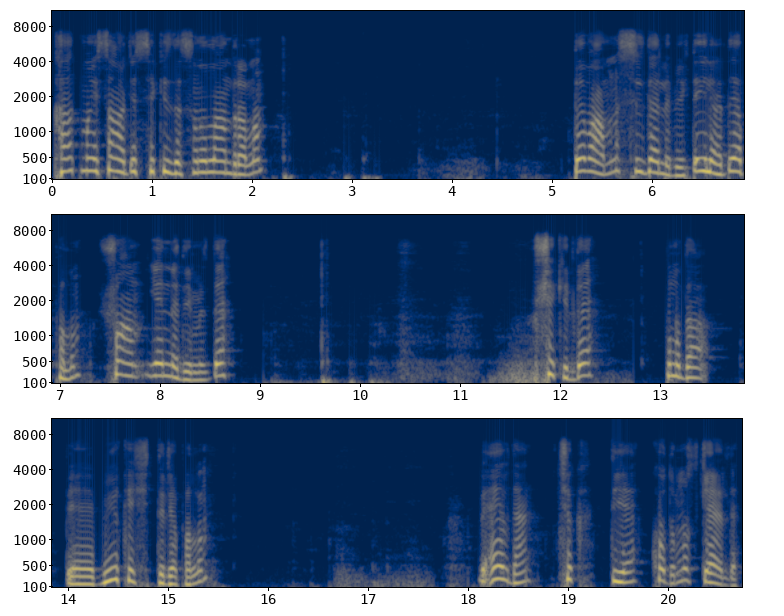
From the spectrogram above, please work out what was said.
kalkmayı sadece 8'de sınırlandıralım. Devamını sizlerle birlikte ileride yapalım. Şu an yenilediğimizde bu şekilde bunu da e, büyük eşittir yapalım. Ve evden çık diye kodumuz geldi.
